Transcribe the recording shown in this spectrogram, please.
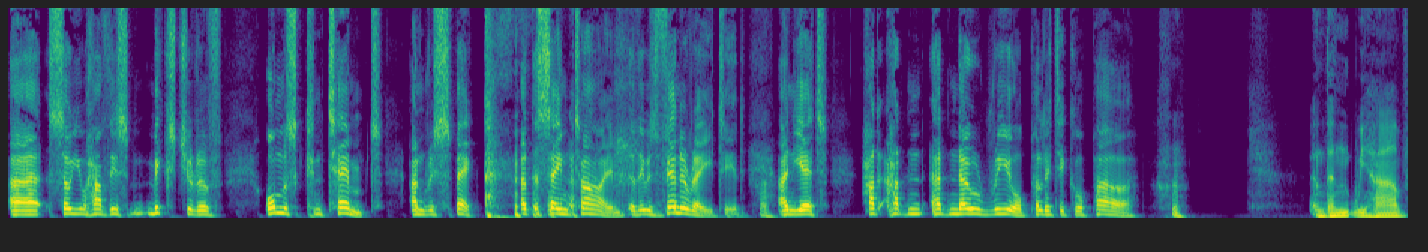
Uh, so you have this mixture of almost contempt and respect at the same time. That he was venerated and yet had, had, had no real political power. And then we have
